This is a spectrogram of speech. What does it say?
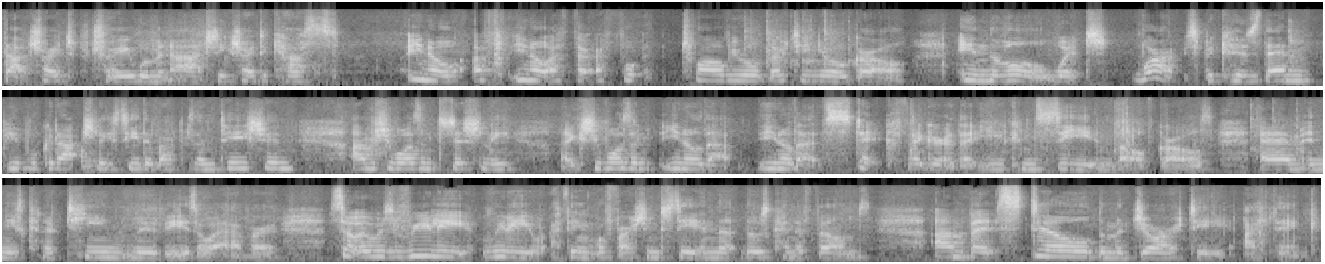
that tried to portray women, actually tried to cast, you know, a you know a, a twelve year old, thirteen year old girl in the role, which worked because then people could actually see the representation. Um, she wasn't traditionally like she wasn't you know that you know that stick figure that you can see in of girls um, in these kind of teen movies or whatever. So it was really really I think refreshing to see in the, those kind of films. Um, but it's still the majority I think,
